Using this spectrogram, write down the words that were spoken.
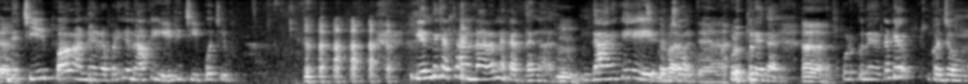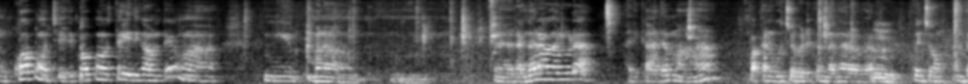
అంటే చీపా అనేటప్పటికీ నాకు ఏంటి చీపో చీపు? ఎందుకు అట్లా అన్నారని నాకు అర్థం కాదు. దానికి కొంచెం ఆ. పుడుకునే కంటే కొంచెం కోపం వచ్చేది కోపం వస్తే ఇదిగా ఉంటే మా మన రంగారావు గారు కూడా అది కాదమ్మా పక్కన కూర్చోబెట్టుకుని రంగారావు గారు. కొంచెం అంత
